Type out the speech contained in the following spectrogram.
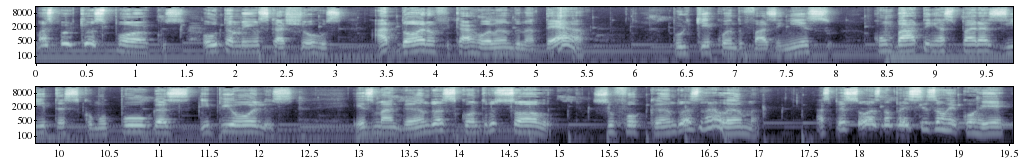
Mas por que os porcos ou também os cachorros adoram ficar rolando na terra? Porque quando fazem isso, combatem as parasitas como pulgas e piolhos, esmagando-as contra o solo, sufocando-as na lama. As pessoas não precisam recorrer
